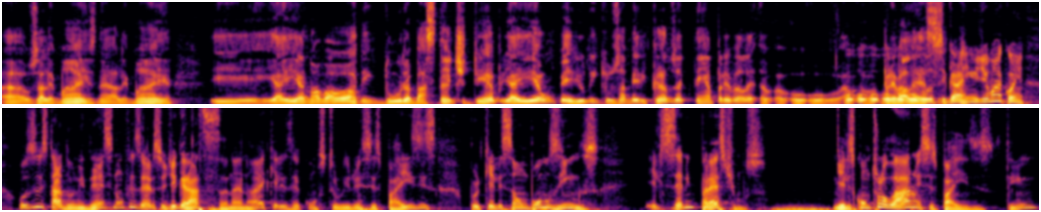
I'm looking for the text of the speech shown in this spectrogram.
uh, os alemães, né, a Alemanha, e, e, aí a nova ordem dura bastante tempo, e aí é um período em que os americanos é que têm a, prevale o, o, o, o, prevalência. O, cigarrinho de maconha. Os estadunidenses não fizeram isso de graça, né? Não é que eles reconstruíram esses países porque eles são bonzinhos. Eles fizeram empréstimos. E eles controlaram esses países. Tem,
